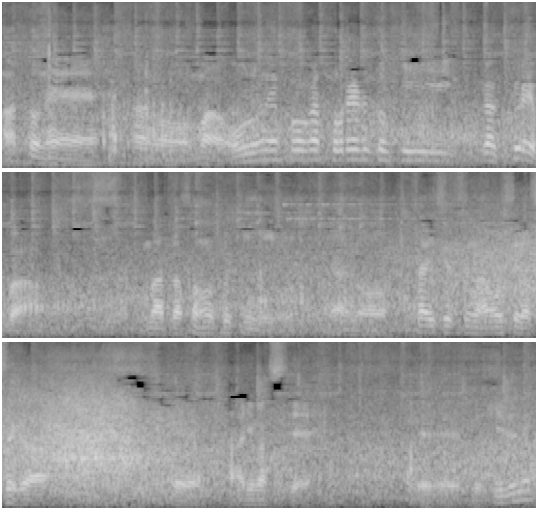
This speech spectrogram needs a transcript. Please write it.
あとねあのまあオルネポが取れる時が来ればまたその時にあの大切なお知らせが、えー、ありまして、えーと、昼寝で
